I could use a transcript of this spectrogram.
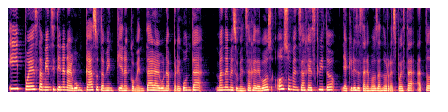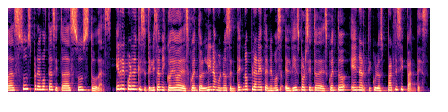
Y pues también si tienen algún caso, también quieran comentar alguna pregunta, mándenme su mensaje de voz o su mensaje escrito y aquí les estaremos dando respuesta a todas sus preguntas y todas sus dudas. Y recuerden que si utilizan mi código de descuento Lina en Tecnoplanet tenemos el 10% de descuento en artículos participantes.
